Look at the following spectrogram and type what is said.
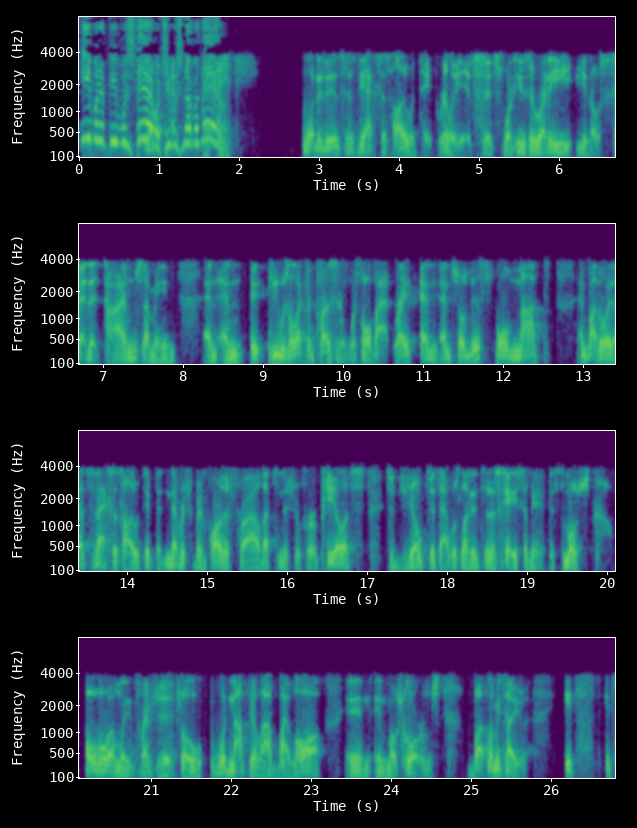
even if he was there, No. which he was never there. what it is is the Access Hollywood tape. Really, it's it's what he's already you know said at times. I mean, and and it, he was elected president with all that, right? And and so this will not. And by the way, that's an Access Hollywood tape that never should have been part of this trial. That's an issue for appeal. It's it's a joke that that was let into this case. I mean, it's the most overwhelmingly prejudicial. Would not be allowed by law in in most courtrooms. But let me tell you, it's it's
